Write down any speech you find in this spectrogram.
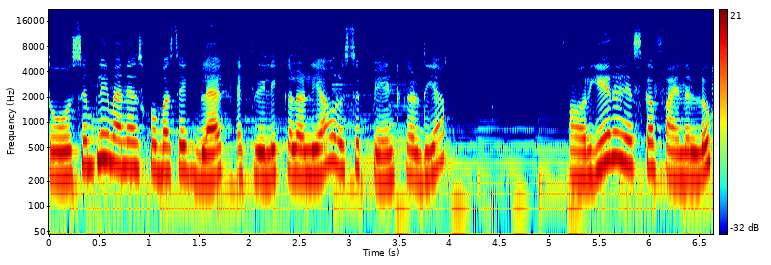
तो सिंपली मैंने इसको बस एक ब्लैक एक्रेलिक कलर लिया और उससे पेंट कर दिया। और ये रहा इसका फाइनल लुक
